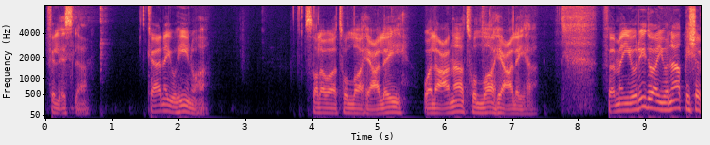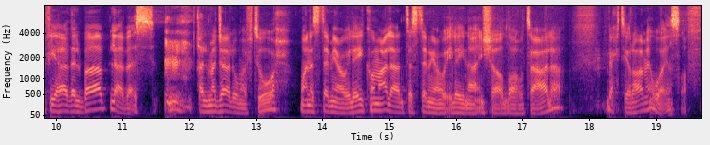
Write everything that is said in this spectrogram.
في الإسلام. كان يهينها. صلوات الله عليه ولعنات الله عليها. فمن يريد أن يناقش في هذا الباب لا بأس. المجال مفتوح ونستمع إليكم على أن تستمعوا إلينا إن شاء الله تعالى باحترام وإنصاف.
